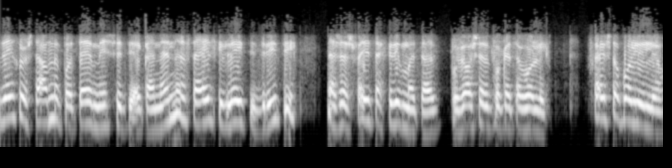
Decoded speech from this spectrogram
δεν χρωστάμε ποτέ εμείς κανένα. Θα έρθει λέει την Τρίτη να σας φέρει τα χρήματα που δώσατε από καταβολή. Ευχαριστώ πολύ λέω.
